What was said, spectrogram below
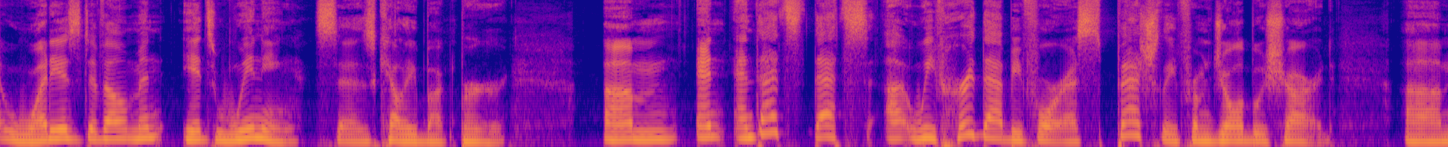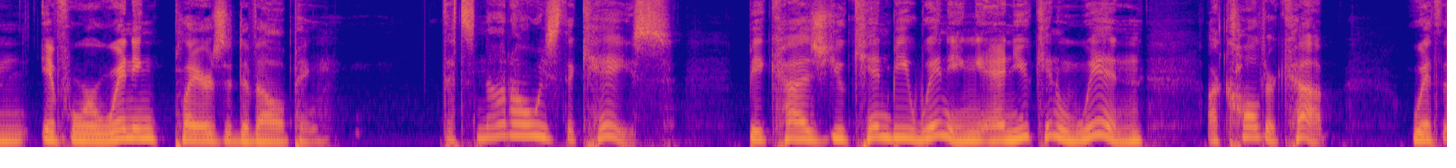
what is development? It's winning, says Kelly Buchberger. Um, and and that's that's uh, we've heard that before, especially from Joel Bouchard. Um, if we're winning, players are developing. That's not always the case because you can be winning and you can win a Calder Cup with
